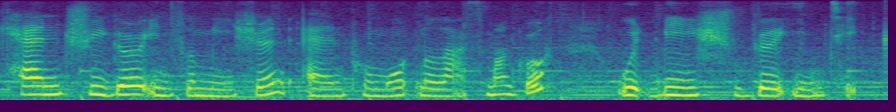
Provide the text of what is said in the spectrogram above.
can trigger inflammation and promote melasma growth would be sugar intake.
